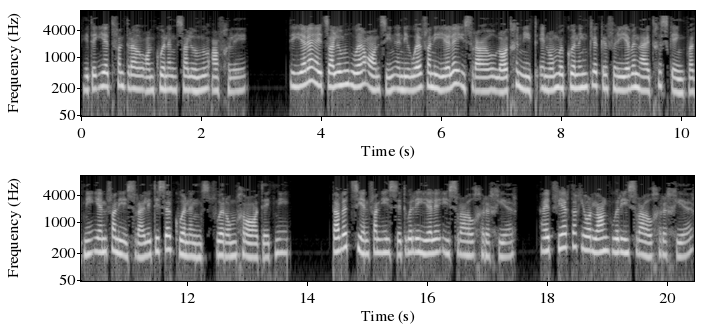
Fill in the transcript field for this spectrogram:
het de eed van trouw aan koning Salomo afgeleid. Die Heere het Salomo hoe aansien in die oor van die hele Israël laat geniet en om een koninklijke verhevenheid geskenk wat niet een van die Israëlitische konings voor hom gehad het nie. David sien van Is het oor die hele Israël geregeer. Hij het 40 jaar lang oor Israël geregeer.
